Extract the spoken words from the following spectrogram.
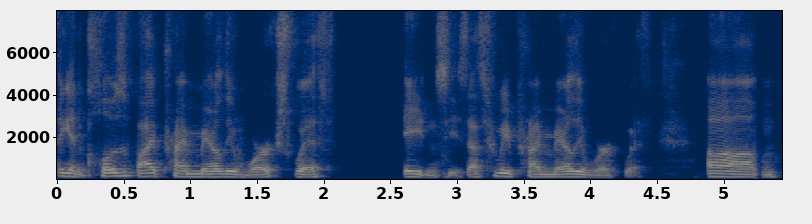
again, Closify primarily works with agencies. That's who we primarily work with. Um,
